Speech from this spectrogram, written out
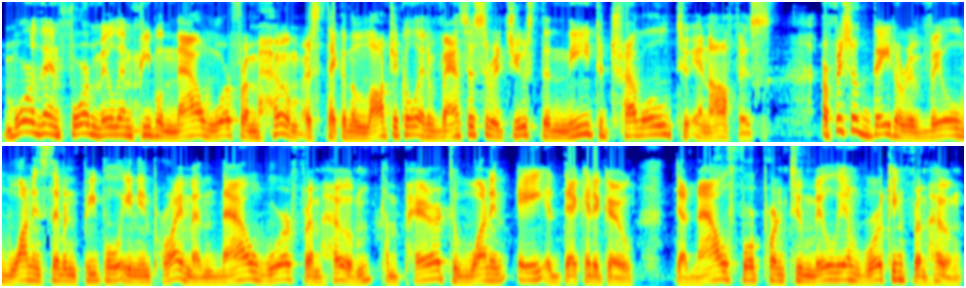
More than 4 million people now work from home as technological advances reduce the need to travel to an office. Official data reveal 1 in 7 people in employment now work from home compared to 1 in 8 a decade ago. There are now 4.2 million working from home,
